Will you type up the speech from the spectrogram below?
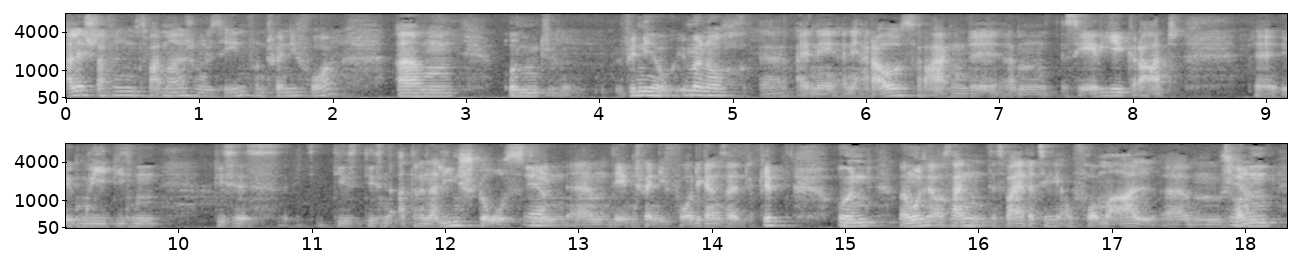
alle Staffeln zweimal schon gesehen von 24 ähm, und finde ich auch immer noch äh, eine, eine herausragende ähm, Serie, gerade äh, irgendwie diesen dieses, diesen Adrenalinstoß, ja. den, ähm, den 24 die ganze Zeit gibt. Und man muss ja auch sagen, das war ja tatsächlich auch formal ähm, schon ja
